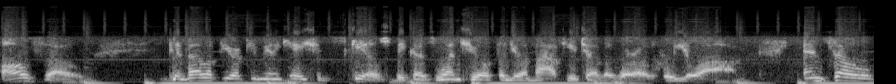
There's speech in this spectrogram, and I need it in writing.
also develop your communication skills because once you open your mouth, you tell the world who you are. And so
